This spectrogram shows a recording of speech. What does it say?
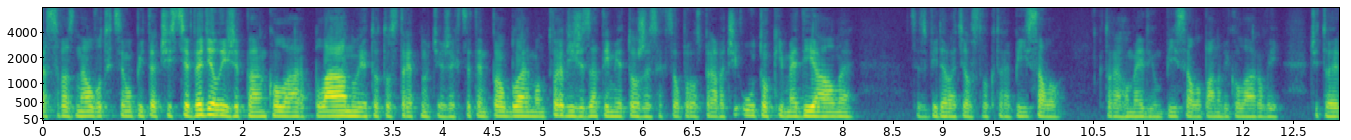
sa vás na úvod chcem opýtať, či ste vedeli, že pán Kolár plánuje toto stretnutie, že chce ten problém. On tvrdí, že za tým je to, že sa chcel porozprávať, či útoky mediálne cez vydavateľstvo, ktoré písalo ktorého médium písalo pánovi Kolárovi, či to je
